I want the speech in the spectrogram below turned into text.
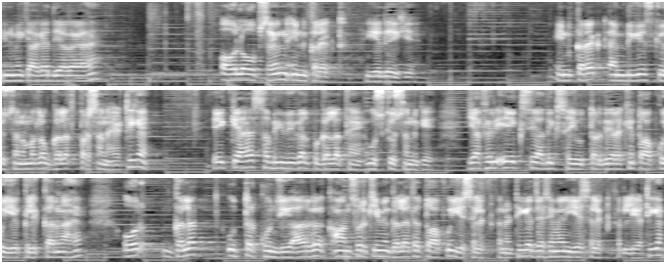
इनमें क्या क्या दिया गया है? ऑल ऑप्शन इनकरेक्ट ये देखिए। इनकरेक्ट एम्बिगियस क्वेश्चन मतलब गलत पर्सन है, ठीक है? एक क्या है, सभी विकल्प गलत हैं उस क्वेश्चन के। या फिर एक से अधिक सही उत्तर दे रखें तो आपको ये क्लिक करना है। और गलत उत्तर कुंजी अगर आंसर की में गलत है तो आपको ये सेलेक्ट करना है, ठीक है? जैसे मैंने ये सेलेक्ट कर लिया, ठीक है?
